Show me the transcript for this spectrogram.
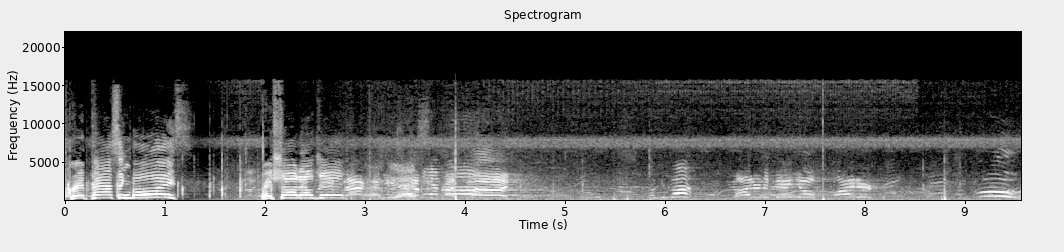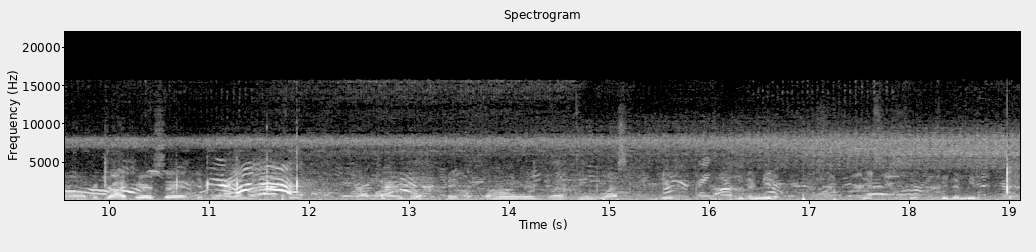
Great passing, boys. Great shot, LJ. You. Oh, good drive, Pearson. Here to the middle. Yes, to the middle. The all here. Have to walk. Working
